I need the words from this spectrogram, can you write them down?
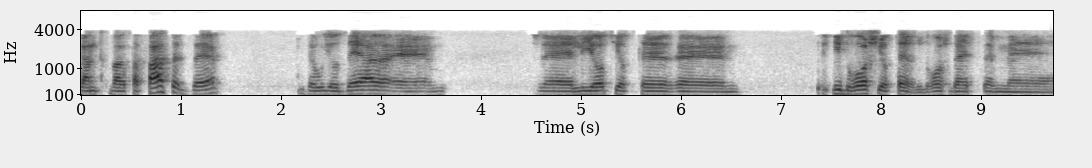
גם כבר תפס את זה, והוא יודע אה, להיות יותר, אה, לדרוש יותר, לדרוש בעצם אה,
